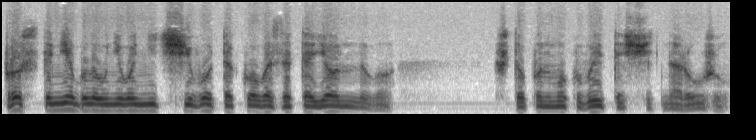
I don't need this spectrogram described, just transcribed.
Просто не было у него ничего такого затаенного, чтоб он мог вытащить наружу.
